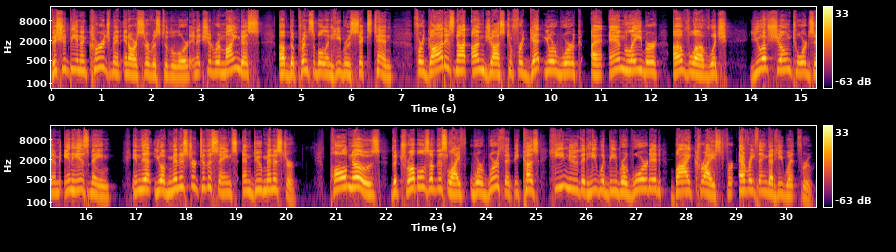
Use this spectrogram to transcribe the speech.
This should be an encouragement in our service to the Lord, and it should remind us of the principle in Hebrews 6:10 for God is not unjust to forget your work uh, and labor of love which you have shown towards him in his name in that you have ministered to the saints and do minister. Paul knows the troubles of this life were worth it because he knew that he would be rewarded by Christ for everything that he went through.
